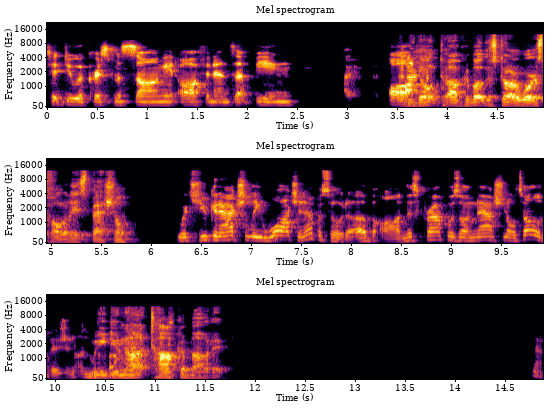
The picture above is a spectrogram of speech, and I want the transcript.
to do a Christmas song, it often ends up being and don't talk about the Star Wars holiday special. Which you can actually watch an episode of on this crap was on national television. On We do not talk about it. No,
